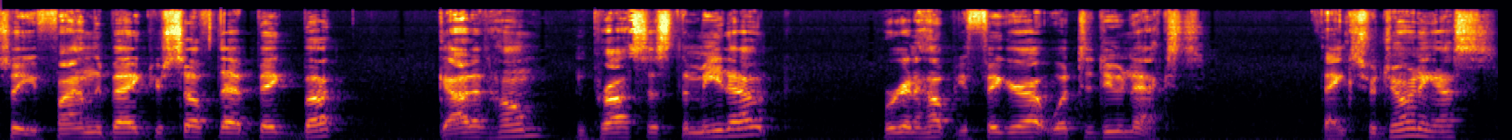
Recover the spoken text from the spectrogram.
So you finally bagged yourself that big buck, got it home, and processed the meat out? We're going to help you figure out what to do next. Thanks for joining us.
